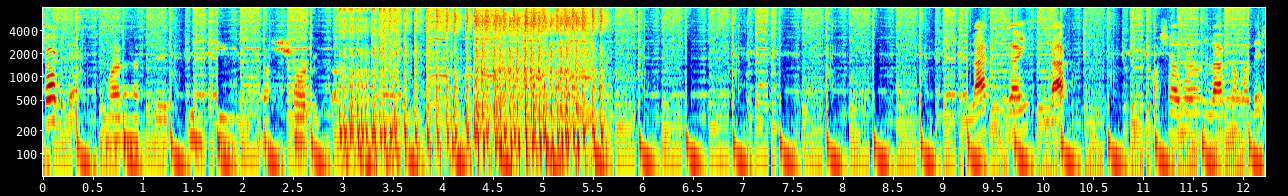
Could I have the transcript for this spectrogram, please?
শর্ট গান আমার হাতে আর শর্ট গান লাক গাইস লাক অসাধারণ লাক আমাদের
